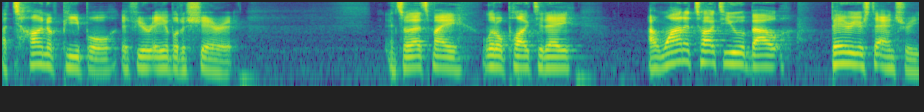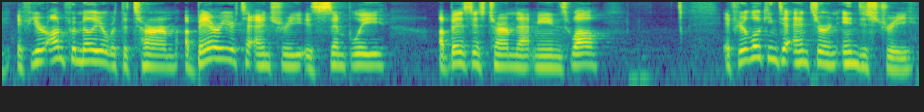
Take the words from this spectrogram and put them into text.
a ton of people if you're able to share it. And so that's my little plug today. I want to talk to you about barriers to entry. If you're unfamiliar with the term, a barrier to entry is simply a business term that means, well, if you're looking to enter an industry,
